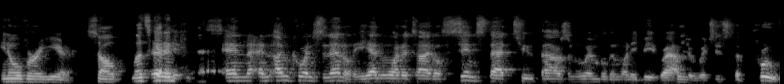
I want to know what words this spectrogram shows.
in over a year. So let's get into this. And and uncoincidentally, he hadn't won a title since that 2000 Wimbledon when he beat Rafter, which is the proof.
